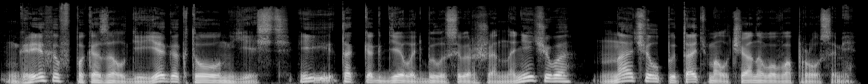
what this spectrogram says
Грехов показал Диего, кто он есть, и, так как делать было совершенно нечего, начал пытать Молчанова вопросами.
